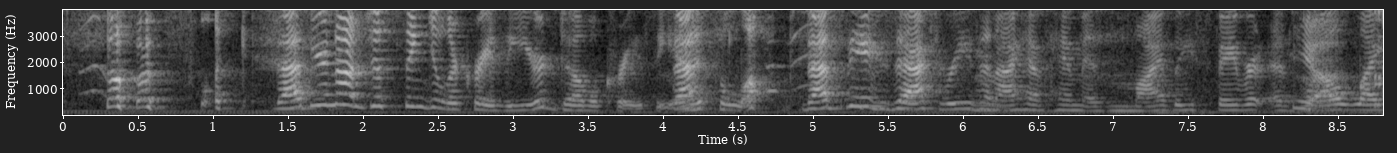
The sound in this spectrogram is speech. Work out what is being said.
it's like That's- you're not just singular crazy, you're double crazy, and it's a lot. That's the exact reason I have him as my least favorite as Yeah. well. Like,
